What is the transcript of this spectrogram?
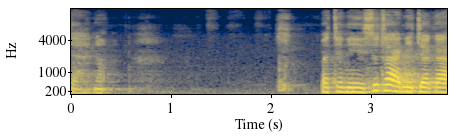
จ๊ะเนาะปัจจุบันสุดท้ายนี่จะกะ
